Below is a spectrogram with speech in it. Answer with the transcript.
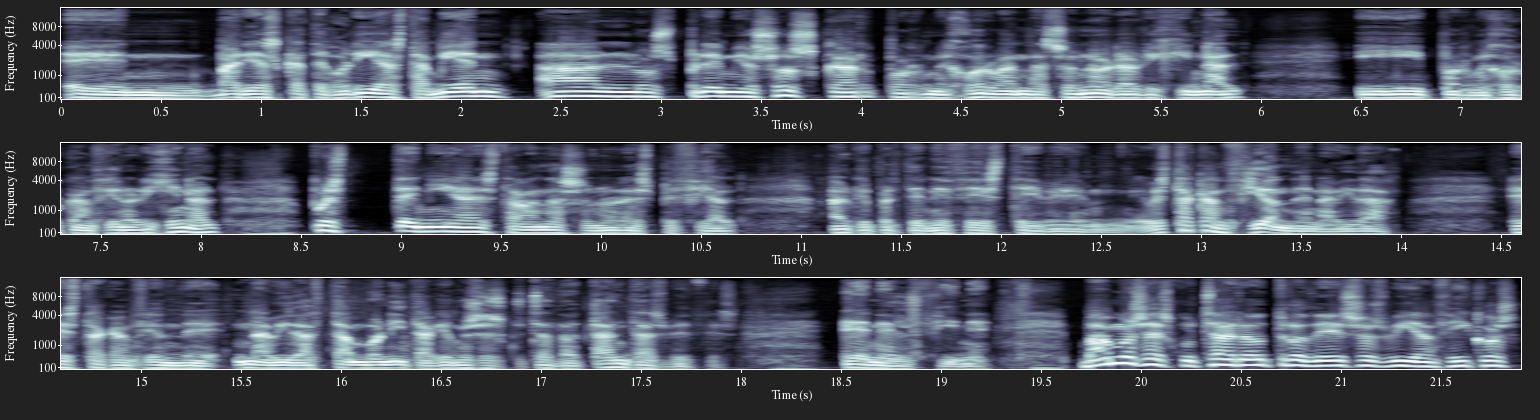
en varias categorías también a los premios Oscar por mejor banda sonora original y por mejor canción original, pues tenía esta banda sonora especial al que pertenece este, esta canción de Navidad esta canción de Navidad tan bonita que hemos escuchado tantas veces en el cine. Vamos a escuchar otro de esos villancicos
